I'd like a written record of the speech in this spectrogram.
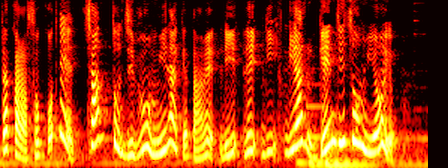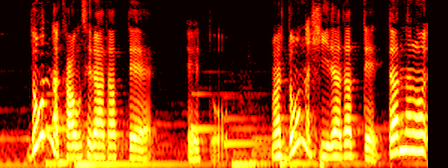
だからそこでちゃんと自分を見なきゃダメリリリアル現実を見ようよどんなカウンセラーだってえっ、ー、とまあどんなヒーラーだって旦那の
